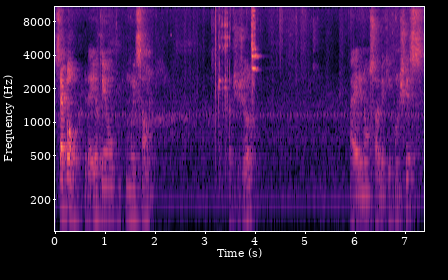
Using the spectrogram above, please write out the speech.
Isso é bom, porque daí eu tenho munição, né? É o tijolo. Aí ele não sobe aqui com X.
